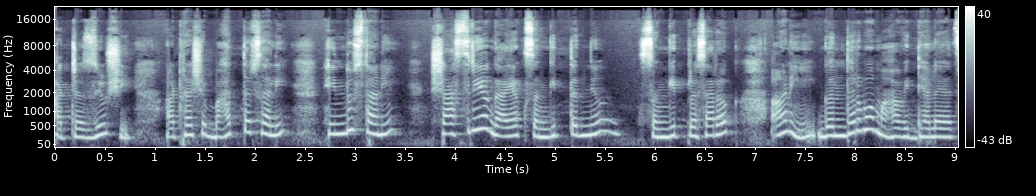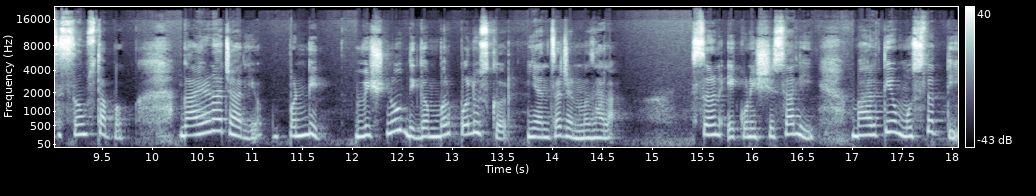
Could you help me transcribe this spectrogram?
आजच्याच दिवशी अठराशे बहात्तर साली हिंदुस्थानी शास्त्रीय गायक संगीतज्ञ संगीत प्रसारक आणि गंधर्व महाविद्यालयाचे संस्थापक गायनाचार्य पंडित विष्णू दिगंबर पलुस्कर यांचा जन्म झाला. सन एकोणीसशे साली भारतीय मुत्सद्दी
